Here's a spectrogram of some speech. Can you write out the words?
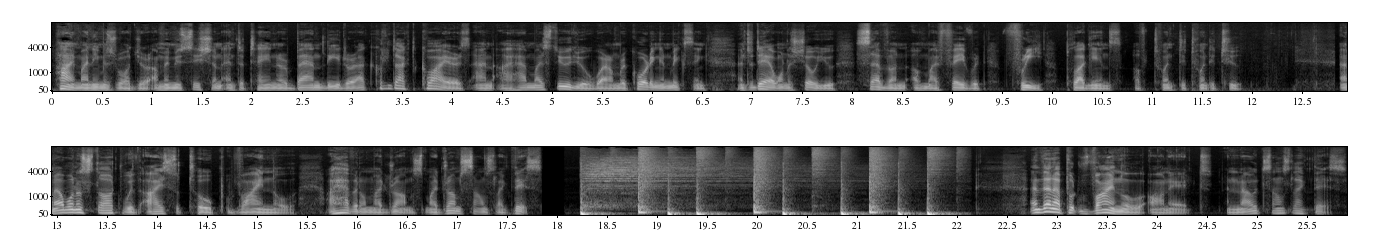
Hi, my name is Roger. I'm a musician, entertainer, band leader. I conduct choirs and I have my studio where I'm recording and mixing. And today I want to show you seven of my favorite free plugins of 2022. And I want to start with iZotope vinyl. I have it on my drums. My drum sounds like this. And then I put vinyl on it, and now it sounds like this.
